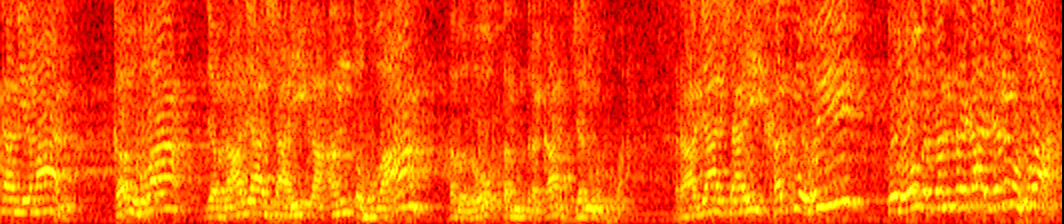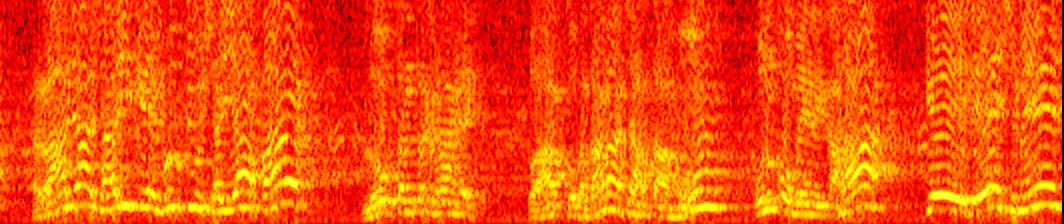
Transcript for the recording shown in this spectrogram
का निर्माण कब हुआ? जब राजाशाही का अंत हुआ, तब लोकतंत्र का जन्म हुआ। राजाशाही खत्म हुई तो लोकतंत्र का जन्म हुआ। राजाशाही के मृत्यु शैया पर लोकतंत्र खड़ा है। तो आपको बताना चाहता हूँ, उनको मैंने कहा कि देश में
